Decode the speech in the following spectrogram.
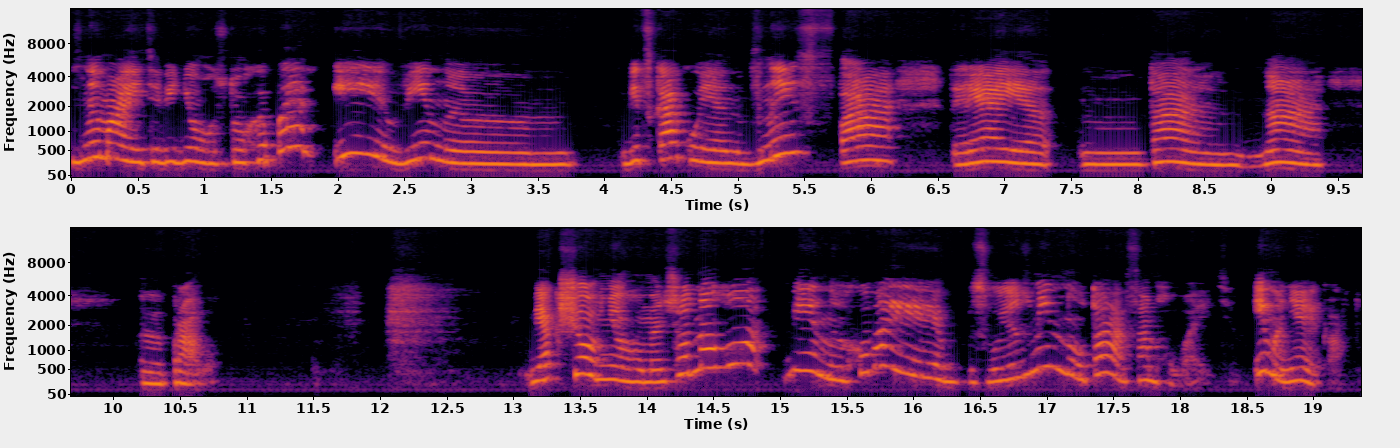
знімається від нього 100 хп, і він е, відскакує вниз та теряє та на е, право. Якщо в нього менше одного, він ховає свою змінну та сам ховається і маняє карту.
